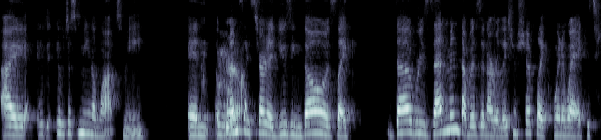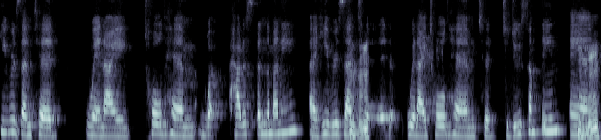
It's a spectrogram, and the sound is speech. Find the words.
I, it, it would just mean a lot to me. And yeah. once I started using those, like the resentment that was in our relationship, like went away because he resented when I told him what how to spend the money. Uh, he resented mm-hmm. When I told him to to do something, and mm-hmm.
